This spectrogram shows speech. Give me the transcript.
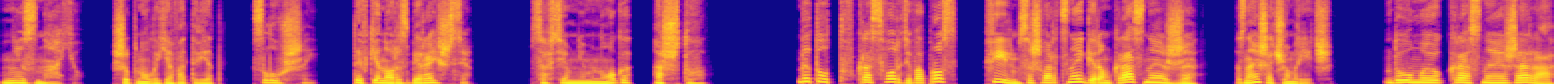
«Не знаю», — шепнула я в ответ. «Слушай, ты в кино разбираешься?» «Совсем немного. А что?» «Да тут в кроссворде вопрос. Фильм со Шварценеггером «Красная Ж». Знаешь, о чем речь?» «Думаю, «Красная жара»,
